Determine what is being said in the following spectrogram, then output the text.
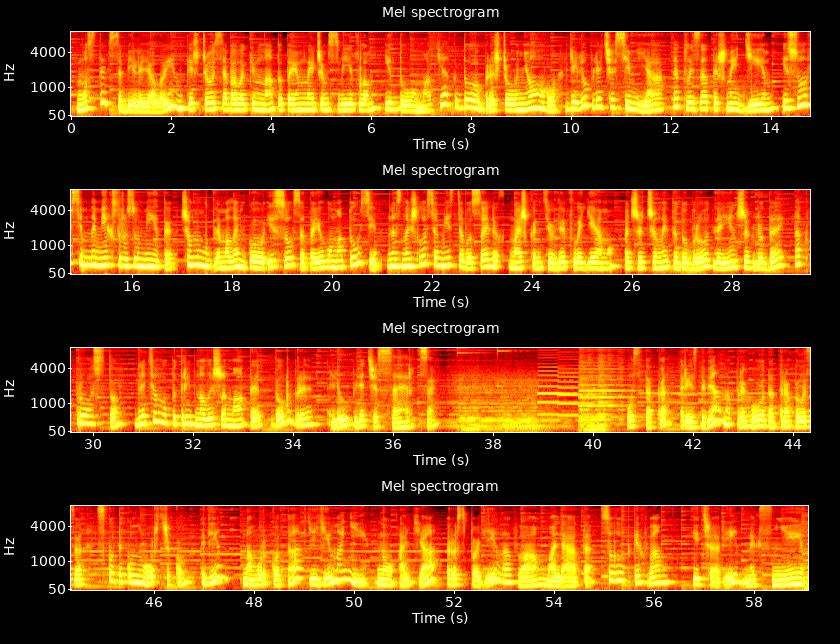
вмостився біля ялинки, що осявала кімнату таємничим світлом, і думав, як добре, що у нього є любляча сім'я, теплий затишний дім, і зовсім не міг зрозуміти, чому для маленького Ісуса та його матусі не знайшлося місця в оселях мешканців Віфлеєму, адже чинити добро для інших людей так просто. Для цього потрібно лише мати добре, любляче серце. Ось така різдвяна пригода трапилася з котиком Морчиком. Він намуркотав її мені. Ну, а я розповіла вам малята, солодких вам і чарівних снів.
